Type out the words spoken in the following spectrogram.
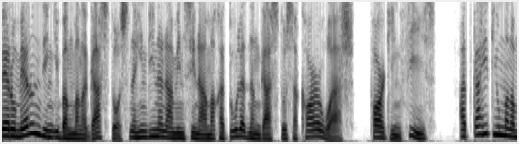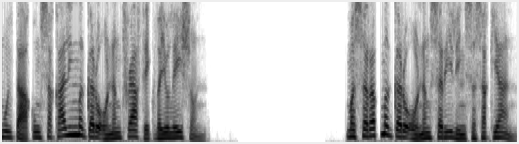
Pero meron ding ibang mga gastos na hindi na namin sinama katulad ng gastos sa car wash, parking fees, at kahit yung mga multa kung sakaling magkaroon ng traffic violation. Masarap magkaroon ng sariling sasakyan.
